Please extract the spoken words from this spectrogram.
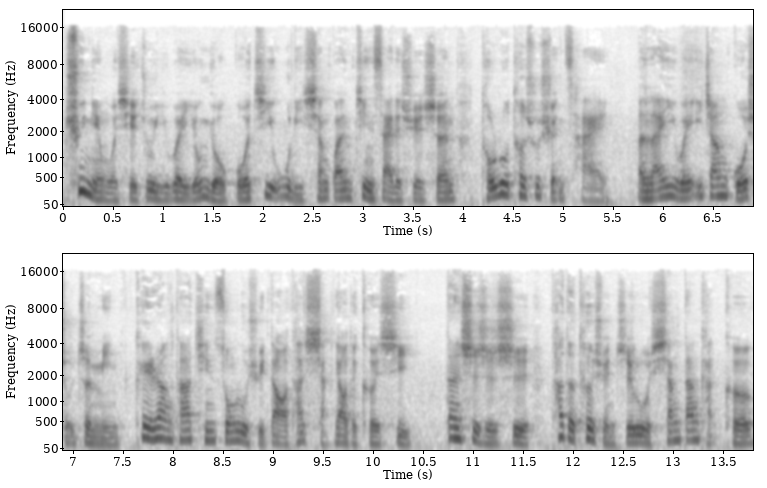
去年，我协助一位拥有国际物理相关竞赛的学生投入特殊选材，本来以为一张国手证明可以让他轻松录取到他想要的科系，但事实是他的特选之路相当坎坷。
